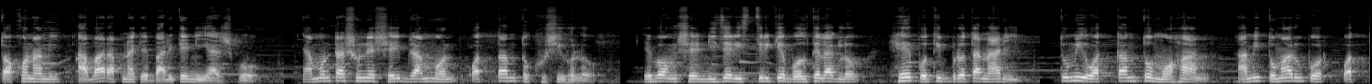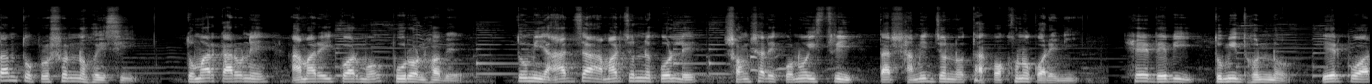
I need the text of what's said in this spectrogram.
তখন আমি আবার আপনাকে বাড়িতে নিয়ে আসব। এমনটা শুনে সেই ব্রাহ্মণ অত্যন্ত খুশি হলো এবং সে নিজের স্ত্রীকে বলতে লাগল, হে পতিব্রতা নারী, তুমি অত্যন্ত মহান। আমি তোমার উপর অত্যন্ত প্রসন্ন হয়েছি। তোমার কারণে আমার এই কর্ম পূরণ হবে। তুমি আজ যা আমার জন্য করলে, সংসারে কোনো স্ত্রী তার স্বামীর জন্য তা কখনো করেনি। হে দেবী, তুমি ধন্য। এরপর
